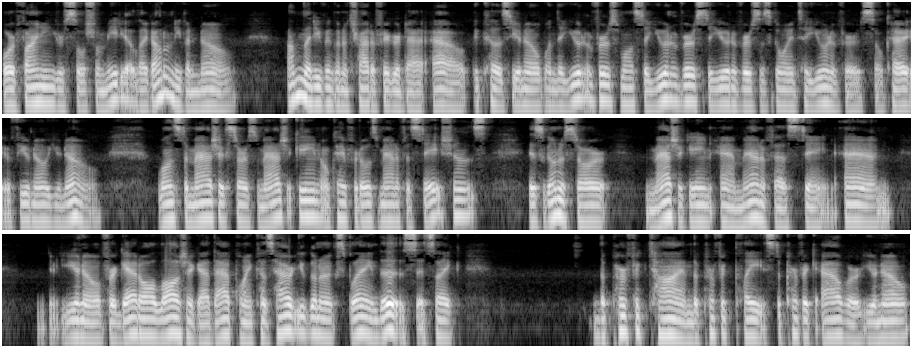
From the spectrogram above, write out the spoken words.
or finding your social media. Like, I don't even know. I'm not even going to try to figure that out because, you know, when the universe wants the universe, the universe is going to universe, okay? If you know, you know. Once the magic starts magicking, okay, for those manifestations, it's going to start magicking and manifesting. And you know, forget all logic at that point. Because how are you going to explain this? It's like the perfect time, the perfect place, the perfect hour, you know.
